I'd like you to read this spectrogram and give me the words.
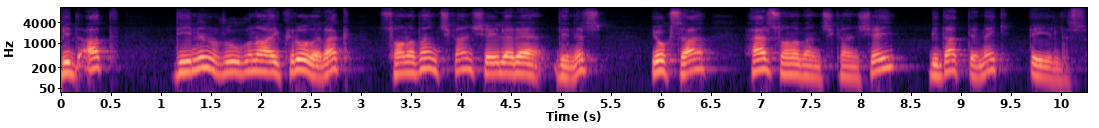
Bid'at dinin ruhuna aykırı olarak sonradan çıkan şeylere denir. Yoksa her sonradan çıkan şey bidat demek değildir.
